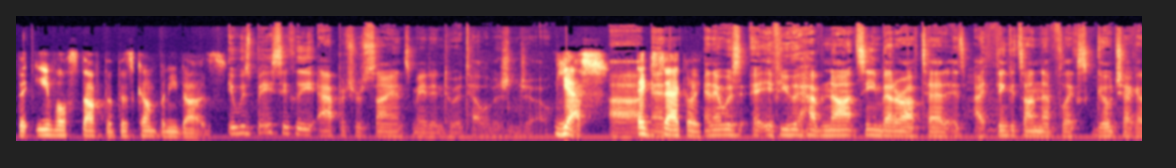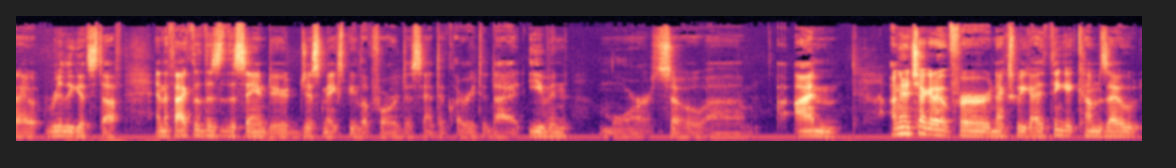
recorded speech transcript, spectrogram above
the evil stuff that this company does. it was basically Aperture Science made into a television show. Yes, Uh, and- exactly. And, it was if you have not seen Better Off Ted, it's I think it's on Netflix. Go check it out. Really good stuff. And the fact that this is the same dude just makes me look forward to Santa Clarita Diet even more. So um, I'm I'm gonna check it out for next week. I think it comes out.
